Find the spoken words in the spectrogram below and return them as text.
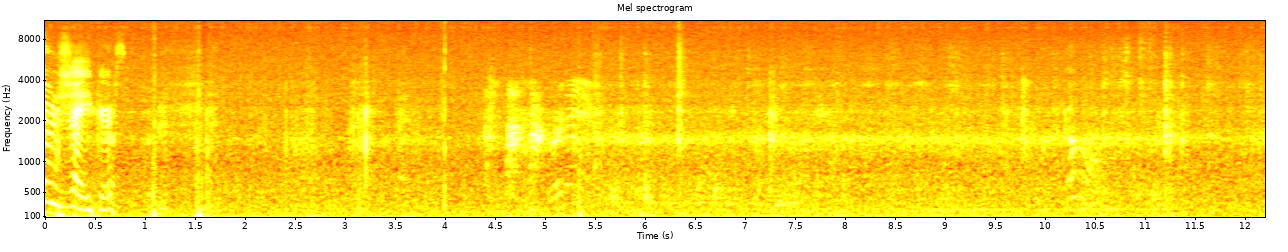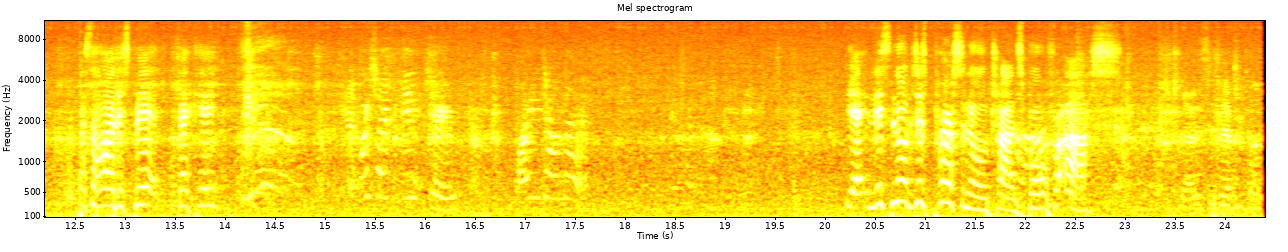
you. bone shakers. That's the hardest bit, Becky. Wish I believed you. Why are you down there? Yeah, it's not just personal transport for us. No, this is everybody.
